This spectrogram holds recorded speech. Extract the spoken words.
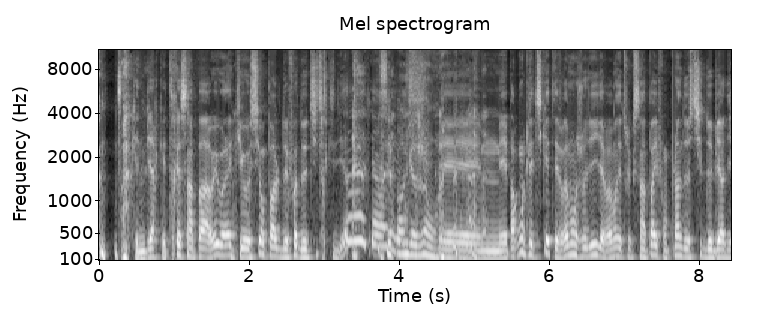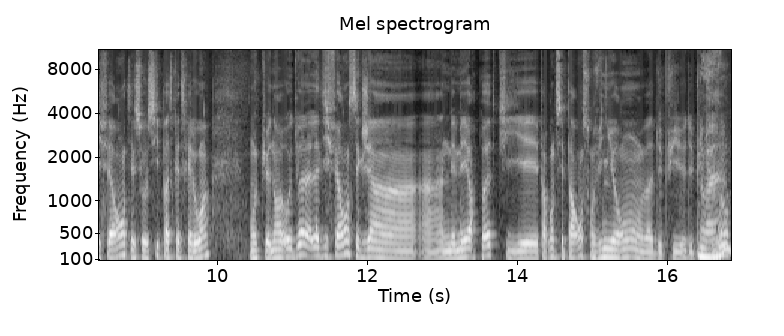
qui est une bière qui est très sympa. Oui, voilà, qui est aussi, on parle des fois de titres qui disent, ah, tiens, C'est pas engageant. ouais. et- mais par contre, l'étiquette est vraiment jolie. Il y a vraiment des trucs sympas. Ils font plein de styles de bières différentes et c'est aussi pas très très loin. Donc euh, non, au- tu vois, la différence c'est que j'ai un, un de mes meilleurs potes qui est, par contre, ses parents sont vignerons euh, depuis depuis Ouais. toujours.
